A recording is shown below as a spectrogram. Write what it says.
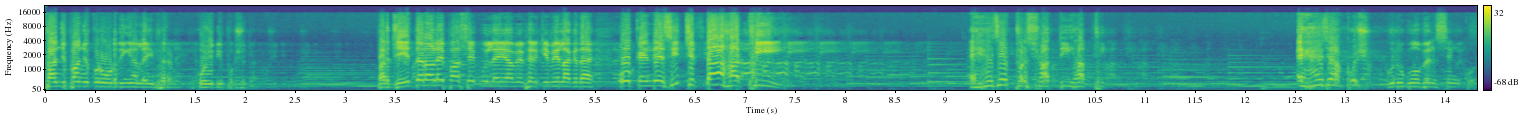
5-5 ਕਰੋੜ ਦੀਆਂ ਲਈ ਫਿਰਨ, ਕੋਈ ਨਹੀਂ ਪੁੱਛਦਾ। ਪਰ ਜੇ ਇੱਧਰ ਵਾਲੇ ਪਾਸੇ ਕੋਈ ਲੈ ਆਵੇ, ਫਿਰ ਕਿਵੇਂ ਲੱਗਦਾ? ਉਹ ਕਹਿੰਦੇ ਸੀ, ਚਿੱਟਾ ਹਾਥੀ। ਇਹੋ ਜਿਹੇ ਪ੍ਰਸ਼ਾਦੀ ਹਾਥੀ। ਇਹੋ ਜਿਹਾ ਕੁਝ ਗੁਰੂ ਗੋਬਿੰਦ ਸਿੰਘ ਕੋਲ।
